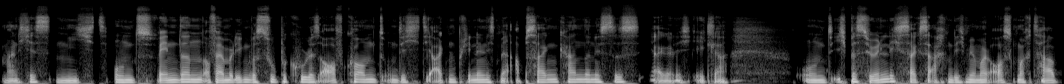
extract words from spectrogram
manches nicht. Und wenn dann auf einmal irgendwas super Cooles aufkommt und ich die alten Pläne nicht mehr absagen kann, dann ist das ärgerlich, eh klar. Und ich persönlich sage Sachen, die ich mir mal ausgemacht habe,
